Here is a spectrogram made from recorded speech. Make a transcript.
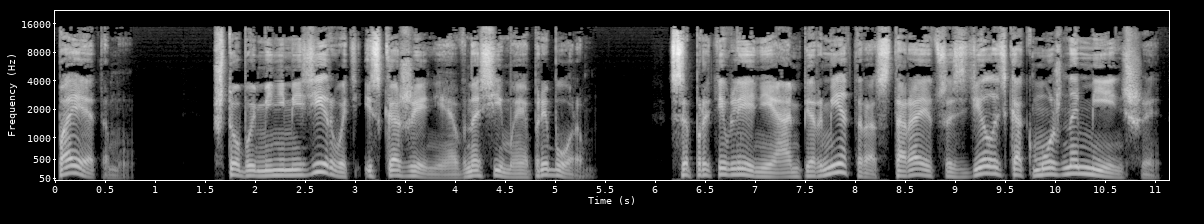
Поэтому, чтобы минимизировать искажение, вносимое прибором, сопротивление амперметра стараются сделать как можно меньше –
